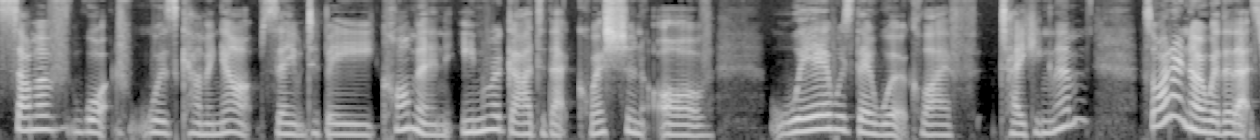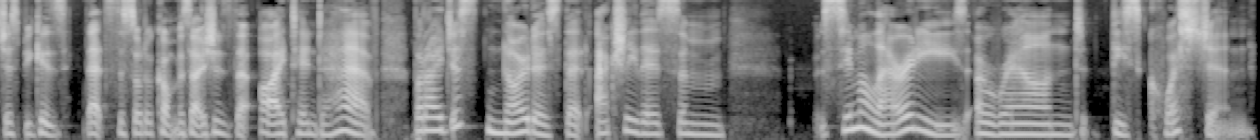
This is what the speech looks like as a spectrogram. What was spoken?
some of what was coming up seemed to be common in regard to that question of where was their work life taking them. So I don't know whether that's just because that's the sort of conversations that I tend to have, but I just noticed that actually there's some similarities around this question.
